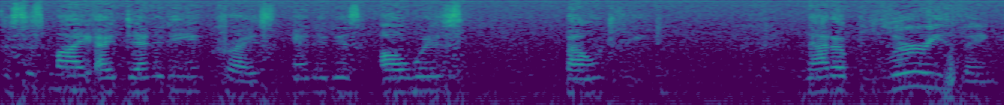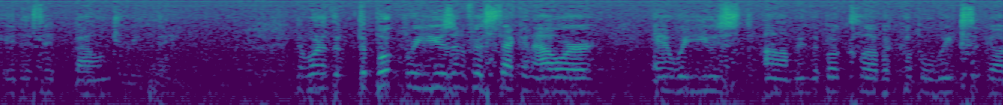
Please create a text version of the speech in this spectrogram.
This is my identity in Christ, and it is always boundaried. Not a blurry thing, it is a boundary thing. And one of the, the book we're using for the second hour, and we used um, in the book club a couple weeks ago,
